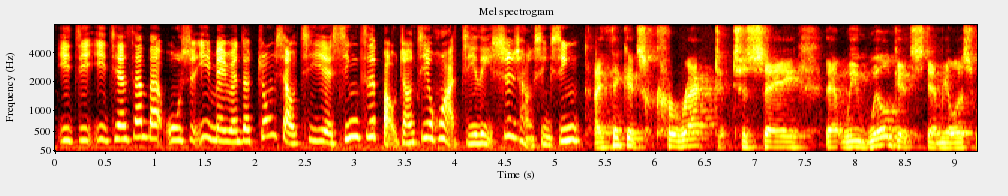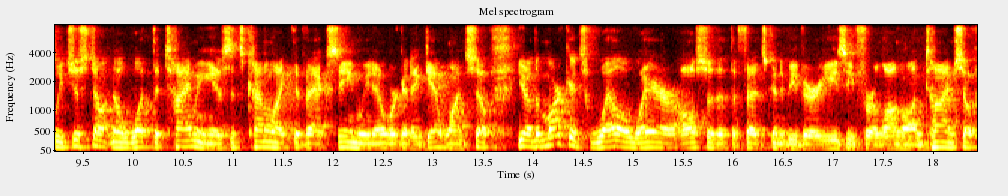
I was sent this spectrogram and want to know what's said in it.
以及一千三百五十亿美元的中小企业薪资保障计划，激励市场信心。I think it's correct to say that we will get stimulus. We just don't know what the timing is. It's kind of like the vaccine. We know we're going to get one. So, you know, the market's well aware also that the Fed's going to be very easy for a long, long time. So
